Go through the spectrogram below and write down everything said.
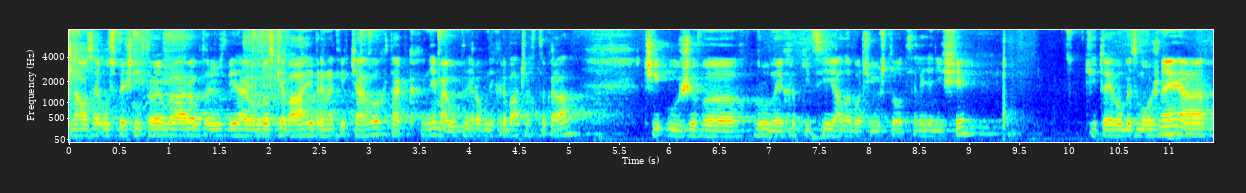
naozaj úspešných trojbojárov, ktorí už zdvíhajú obrovské váhy pri mŕtvych ťahoch, tak nemajú úplne rovný chrbát častokrát, či už v hrudnej chrbtici, alebo či už to celé ide nižšie. Či to je vôbec možné a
